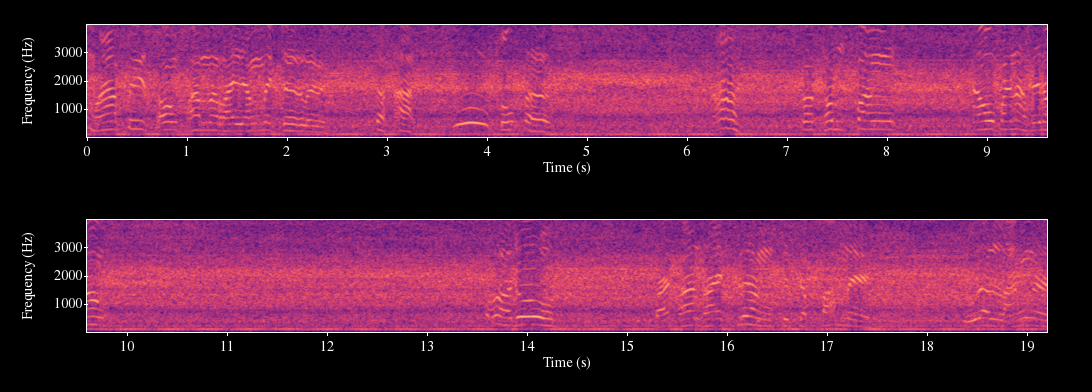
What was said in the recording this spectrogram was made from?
มหาปีสองพันอะไรยังไม่เจอเลย ตุ๊กเตอร์ก็ทนฟังเอาไปนะพี่น้องก็ดูสายพานท้ายเครื่องติดกับปั๊มเนี่ยอยู่ด้านหลังอะ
